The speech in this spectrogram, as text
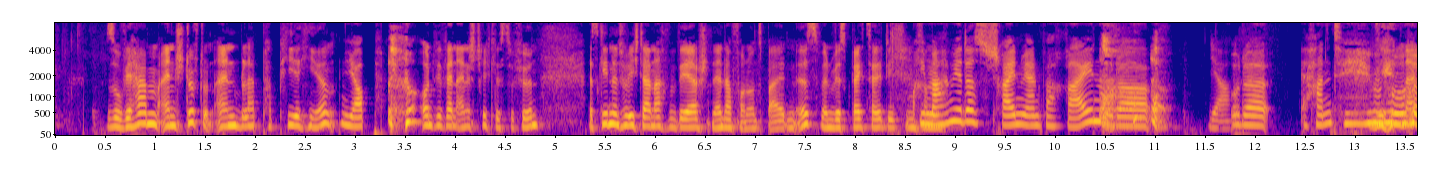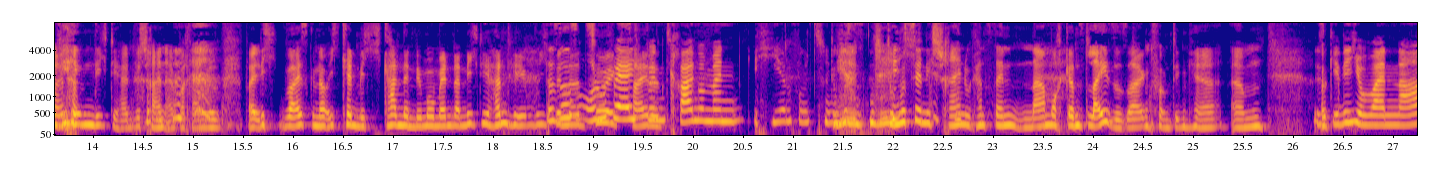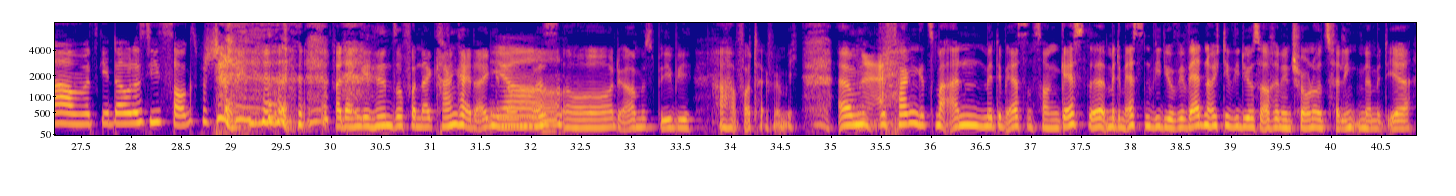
So, wir haben einen Stift und ein Blatt Papier hier. Jopp. Und wir werden eine Strichliste führen. Es geht natürlich danach, wer schneller von uns beiden ist, wenn wir es gleichzeitig machen. Wie machen wir das? Schreien wir einfach rein oder, Ja. oder Handheben? Wir, nein, wir heben nicht die Hand, wir schreien einfach rein, weil ich weiß genau, ich kenne mich, ich kann in dem Moment dann nicht die Hand heben. Ich Das bin ist unfair, ich excited. bin krank und mein Hirn funktioniert nicht. Du musst ja nicht schreien, du kannst deinen Namen auch ganz leise sagen vom Ding her. Ähm, Es geht nicht um meinen Namen, es geht darum, dass die Songs bestimmen. weil dein Gehirn so von der Krankheit eingenommen Ja. ist. Oh, du armes Baby. Haha, Vorteil für mich. Ähm, wir fangen jetzt mal an mit dem ersten Song Gäste, mit dem ersten Video. Wir werden euch die Videos auch in den Show Notes verlinken, damit ihr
